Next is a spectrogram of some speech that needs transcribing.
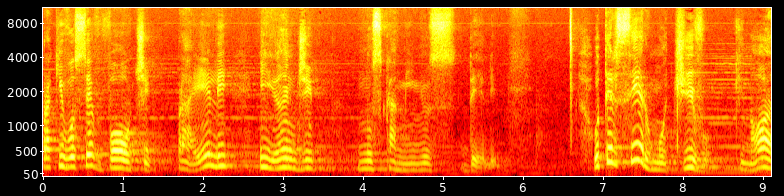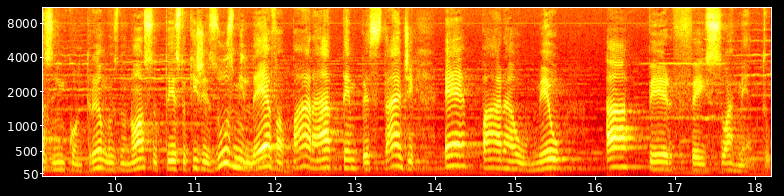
para que você volte para Ele e ande nos caminhos dele. O terceiro motivo que nós encontramos no nosso texto, que Jesus me leva para a tempestade, é para o meu aperfeiçoamento.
